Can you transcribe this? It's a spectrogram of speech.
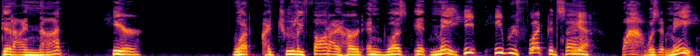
did I not hear what I truly thought I heard, and was it me? He he reflected, saying, Yeah. "Wow, was it me?"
